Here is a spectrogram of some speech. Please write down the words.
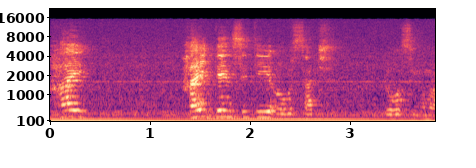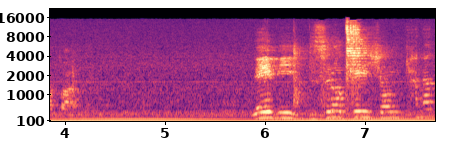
high high density of such low sigma boundary, maybe dislocation cannot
